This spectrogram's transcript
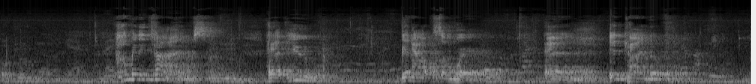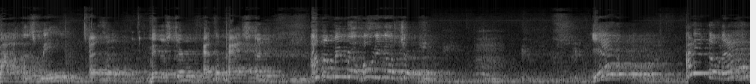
So. How many times have you been out somewhere and it kind of bothers me as a minister, as a pastor? I'm a member of Holy Ghost Church. Hmm. Yeah? I didn't know that.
